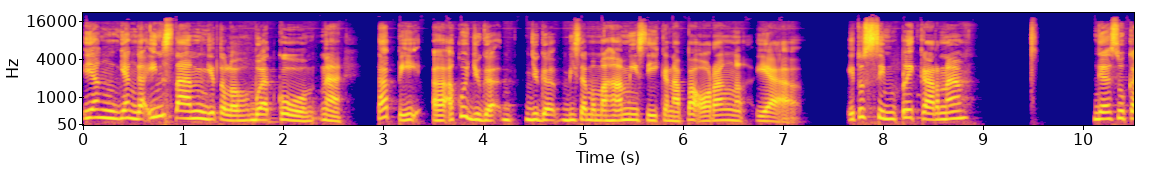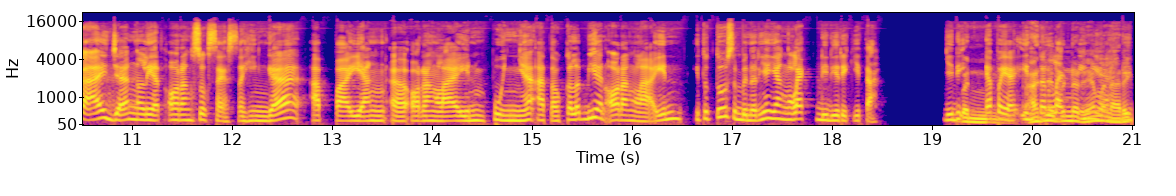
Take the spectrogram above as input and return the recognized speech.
yang yang nggak instan gitu loh buatku. Nah, tapi eh, aku juga juga bisa memahami sih kenapa orang ya itu simply karena nggak suka aja ngelihat orang sukses sehingga apa yang uh, orang lain punya atau kelebihan orang lain itu tuh sebenarnya yang lack di diri kita. Jadi Ben- apa ya interlacking ya menarik. di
